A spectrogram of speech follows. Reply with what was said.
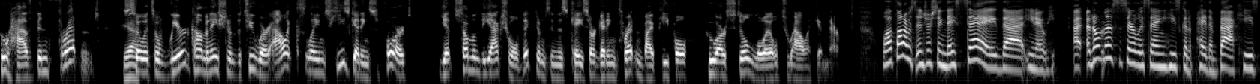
who have been threatened. Yeah. So it's a weird combination of the two where Alex claims he's getting support, yet some of the actual victims in this case are getting threatened by people who are still loyal to Alec in there. Well, I thought it was interesting. They say that, you know, he, I, I don't necessarily saying he's going to pay them back. He's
